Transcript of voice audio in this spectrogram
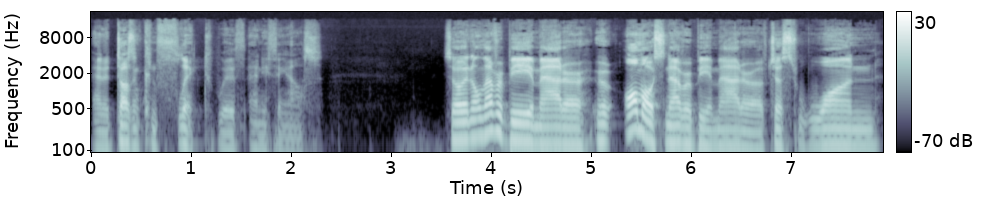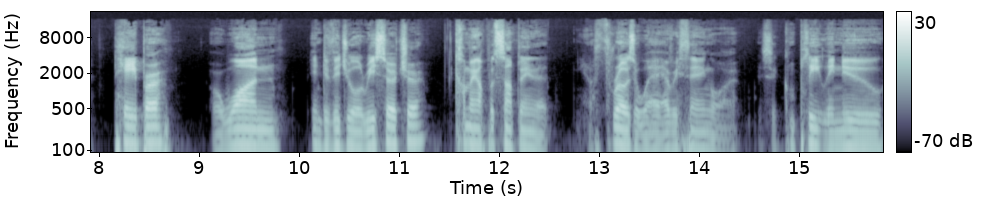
and it doesn't conflict with anything else. So it'll never be a matter, or almost never be a matter of just one paper or one individual researcher coming up with something that you know, throws away everything or is a completely new,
